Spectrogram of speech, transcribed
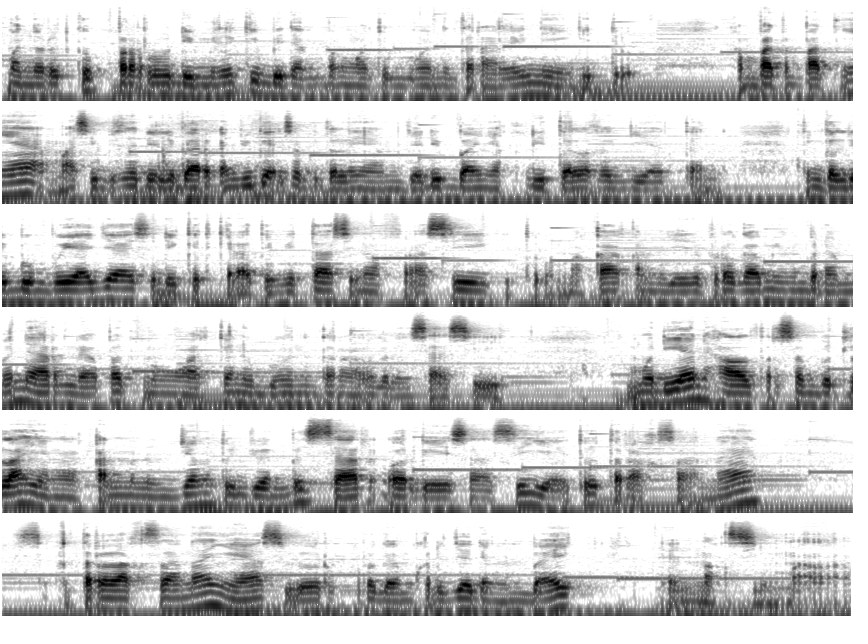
menurutku perlu dimiliki bidang penguat hubungan internal ini gitu. Keempat-empatnya masih bisa dilebarkan juga sebetulnya menjadi banyak detail kegiatan. Tinggal dibumbui aja sedikit kreativitas, inovasi gitu. Maka akan menjadi program yang benar-benar dapat menguatkan hubungan internal organisasi. Kemudian hal tersebutlah yang akan menunjang tujuan besar organisasi yaitu terlaksana terlaksananya seluruh program kerja dengan baik dan maksimal.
